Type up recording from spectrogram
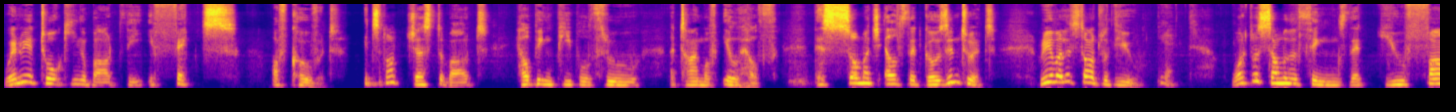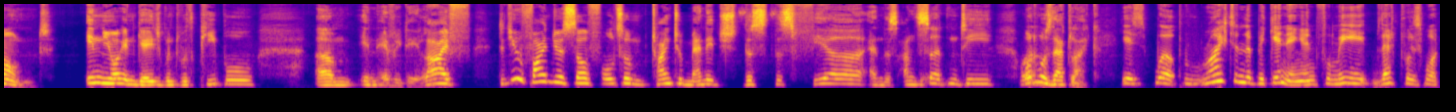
When we are talking about the effects of COVID, it's not just about helping people through a time of ill health. There's so much else that goes into it. Reeva, let's start with you. Yeah. What were some of the things that you found in your engagement with people um, in everyday life. Did you find yourself also trying to manage this this fear and this uncertainty? Well, what was that like? Yes, well, right in the beginning, and for me, that was what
